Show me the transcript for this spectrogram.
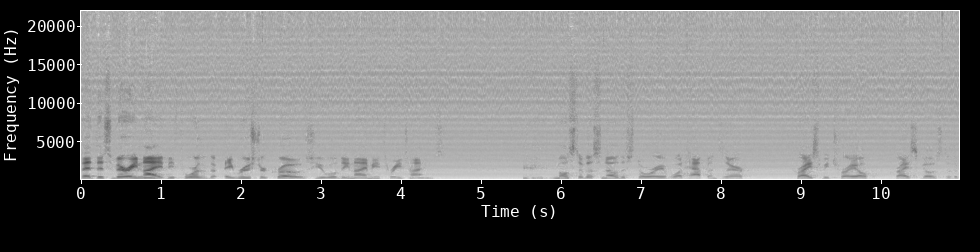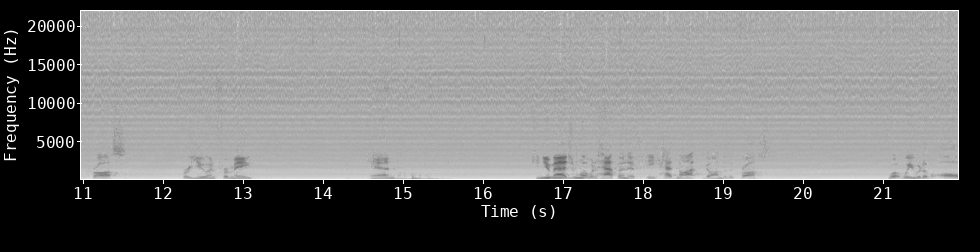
that this very night before the, a rooster crows, you will deny me three times. Most of us know the story of what happens there. Christ's betrayal, Christ goes to the cross, for you and for me. And can you imagine what would happen if he had not gone to the cross? What we would have all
